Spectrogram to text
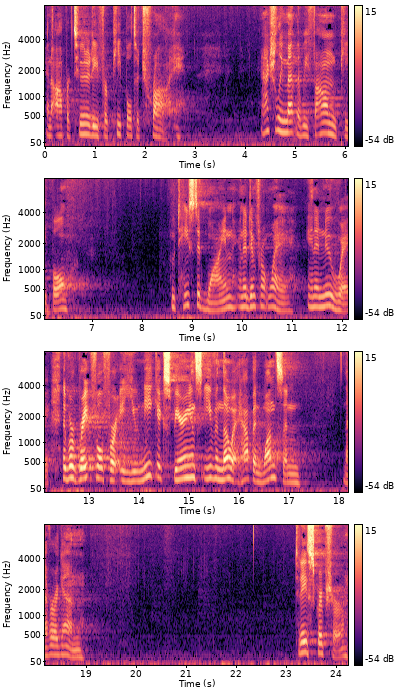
an opportunity for people to try actually meant that we found people who tasted wine in a different way in a new way. That we're grateful for a unique experience, even though it happened once and never again. Today's scripture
